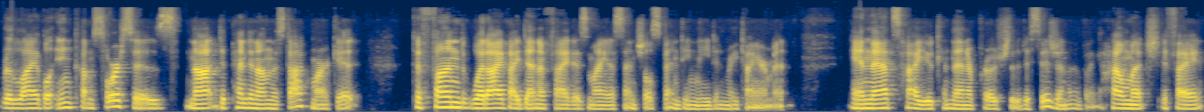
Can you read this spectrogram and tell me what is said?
reliable income sources, not dependent on the stock market, to fund what I've identified as my essential spending need in retirement. And that's how you can then approach the decision of like how much if I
